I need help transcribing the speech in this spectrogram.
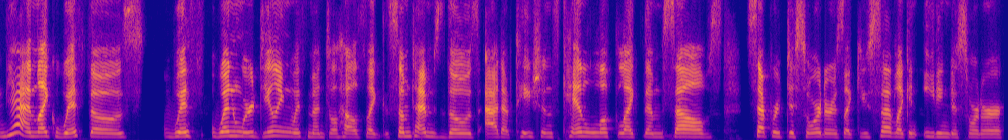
Yeah. And like with those with when we're dealing with mental health like sometimes those adaptations can look like themselves separate disorders like you said like an eating disorder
